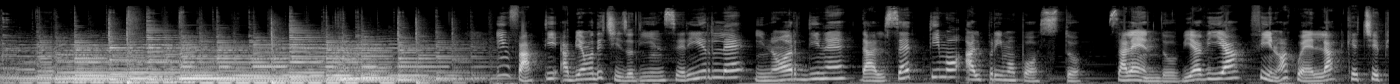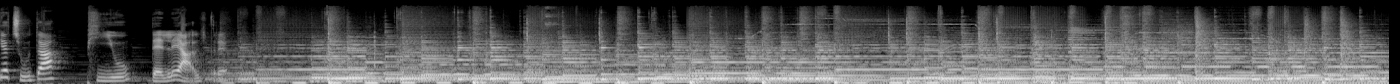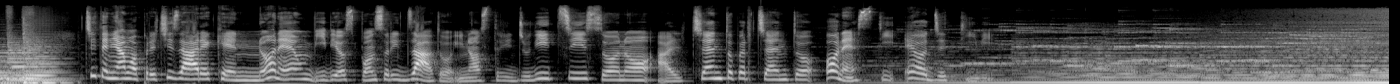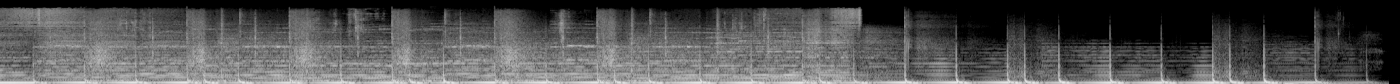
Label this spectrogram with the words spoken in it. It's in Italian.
Infatti abbiamo deciso di inserirle in ordine dal settimo al primo posto, salendo via via fino a quella che ci è piaciuta più delle altre. Teniamo a precisare che non è un video sponsorizzato, i nostri giudizi sono al 100% onesti e oggettivi.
